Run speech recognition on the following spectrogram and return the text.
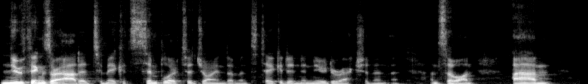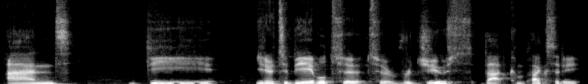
new things are added to make it simpler to join them and to take it in a new direction and and so on. Um, and the you know to be able to to reduce that complexity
